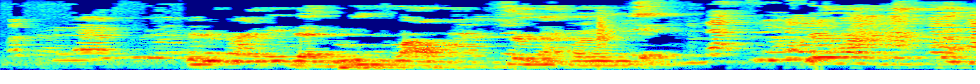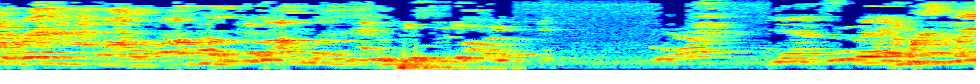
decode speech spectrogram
You're not need that blue flower you're not going to get. You're just keep the red flower. I'm going to, I'm going to get the blue flower. Yes, We, we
